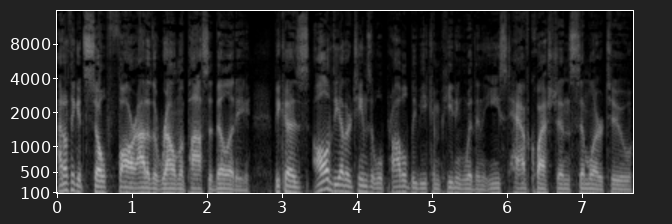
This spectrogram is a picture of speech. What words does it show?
I don't think it's so far out of the realm of possibility because all of the other teams that will probably be competing with in the East have questions similar to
